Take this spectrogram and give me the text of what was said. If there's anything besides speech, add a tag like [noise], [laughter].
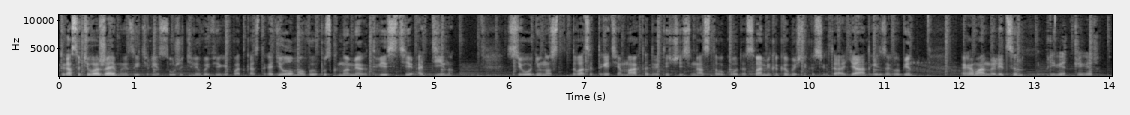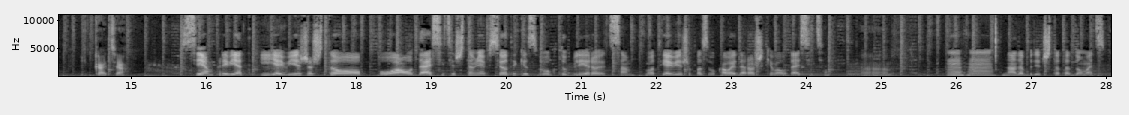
Здравствуйте, уважаемые зрители и слушатели, в эфире подкаста Радиома, выпуск номер 201. Сегодня у нас 23 марта 2017 года. С вами, как обычно, как всегда, я, Андрей Зарубин, Роман Мелицин. Привет, привет. И Катя. Всем привет! И я вижу, что по Audacity, что у меня все-таки звук дублируется. Вот я вижу по звуковой дорожке в Audacity. А... Угу, надо будет что-то думать.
